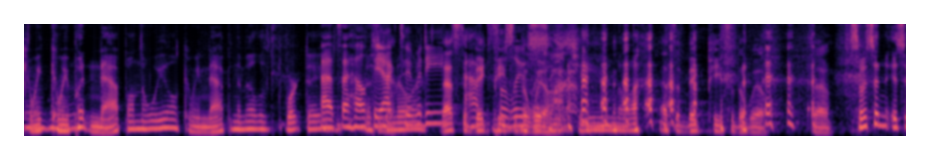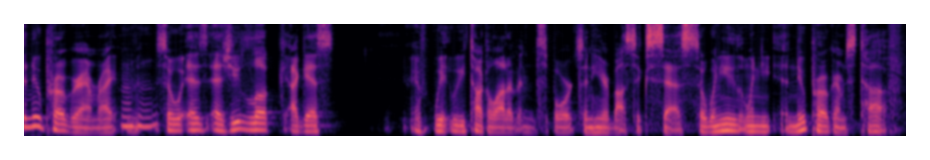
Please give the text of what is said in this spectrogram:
Can we can we mm-hmm. put nap on the wheel? Can we nap in the middle of the workday? That's a healthy Mr. Miller? activity. That's the big piece of the wheel. Gee, the li- That's a big piece of the wheel. So So it's an it's a new program, right? Mm-hmm. So as as you look, I guess if we, we talk a lot of in sports and hear about success. So when you when you, a new program's tough,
